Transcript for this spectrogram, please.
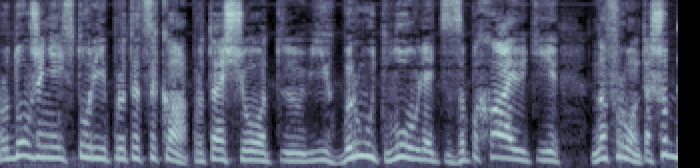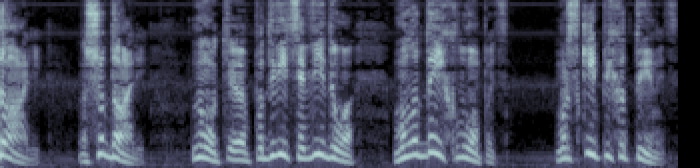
продовження історії про ТЦК, про те, що от, е, їх беруть, ловлять, запихають і на фронт. А що далі? А що далі? Ну, от, е, подивіться відео, молодий хлопець, морський піхотинець.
